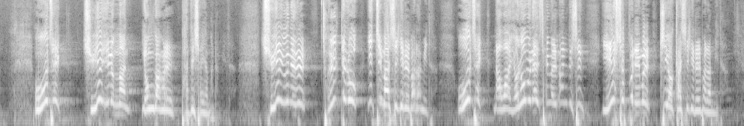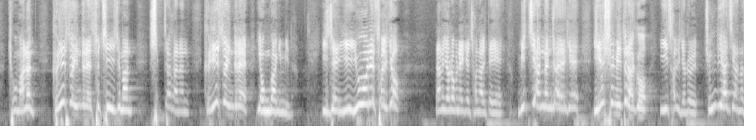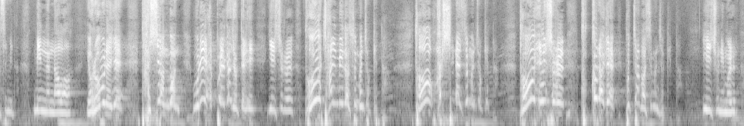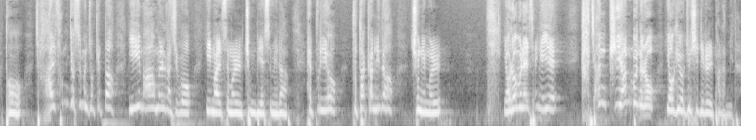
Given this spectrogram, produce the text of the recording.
오직 주의 이름만 영광을 받으셔야만 합니다. 주의 은혜를 절대로 잊지 마시기를 바랍니다. 오직 나와 여러분의 생을 만드신 예수님을 기억하시기를 바랍니다. 교만은 그리스도인들의 수치이지만 십자가는 그리스도인들의 영광입니다. 이제 이 6월의 설교 나는 여러분에게 전할 때에 믿지 않는 자에게 예수 믿으라고 이 설교를 준비하지 않았습니다. 믿는 나와 여러분에게 다시 한번 우리 햇불 가족들이 예수를 더 잘 믿었으면 좋겠다. 더 확신했으면 좋겠다. 더 예수를 굳건하게 붙잡았으면 좋겠다. 이 주님을 더 잘 섬겼으면 좋겠다. 이 마음을 가지고 이 말씀을 준비했습니다. 햇불이요, 부탁합니다. 주님을 여러분의 생애에 가장 귀한 분으로 여겨 주시기를 바랍니다.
